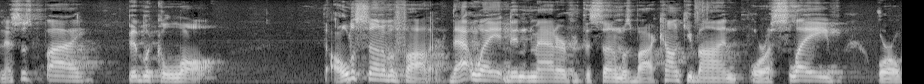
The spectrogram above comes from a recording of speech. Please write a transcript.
And this was by biblical law. The oldest son of a father. That way, it didn't matter if the son was by a concubine or a slave or a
